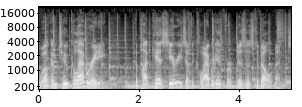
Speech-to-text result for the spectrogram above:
Welcome to Collaborating, the podcast series of the Collaborative for Business Development.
